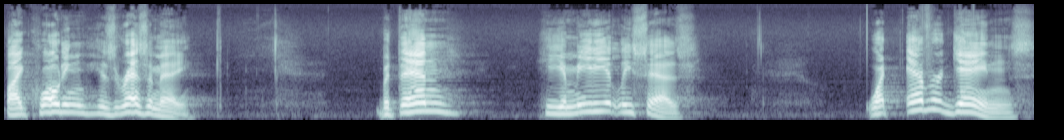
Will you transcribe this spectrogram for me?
by quoting his resume. But then he immediately says, Whatever gains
